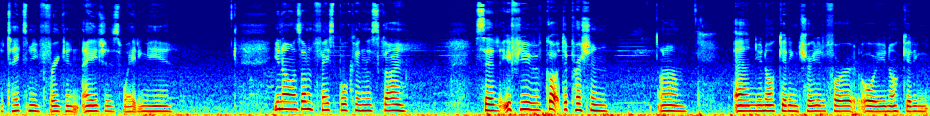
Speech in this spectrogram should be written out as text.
It takes me freaking ages waiting here. You know, I was on Facebook and this guy said if you've got depression um, and you're not getting treated for it or you're not getting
